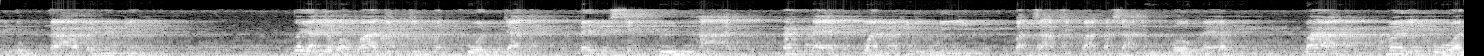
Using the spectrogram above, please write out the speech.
ที่ผมกล่าวไปนั้นเนี่ยก็อยากจะบอกว่าจริง ๆ มันควรจะเป็นสิทธิพื้นฐานตั้งแต่วันที่มี บัตร 30 บาทรักษาทุกโรคแล้ว ว่าไม่ควร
